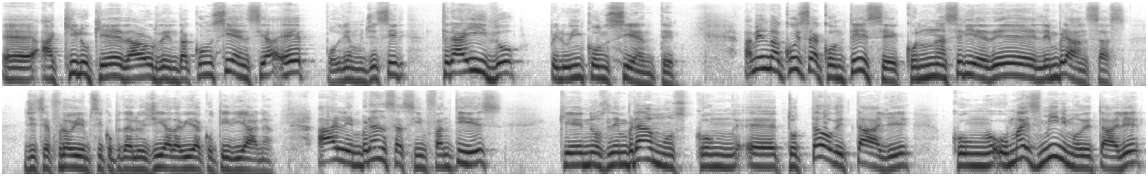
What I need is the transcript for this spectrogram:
Eh, aquilo que é da ordem da consciência é, poderíamos dizer, traído pelo inconsciente. A mesma coisa acontece com uma série de lembranças, diz Freud em Psicopatologia da Vida Cotidiana. Há lembranças infantis que nos lembramos com eh, total detalhe, com o mais mínimo detalhe,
